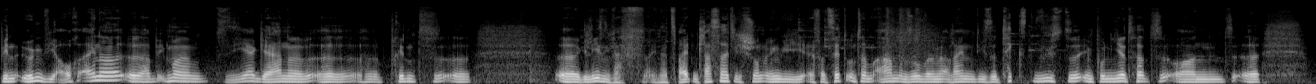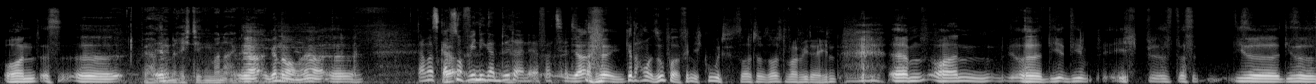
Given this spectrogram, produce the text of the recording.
bin irgendwie auch einer, äh, habe immer sehr gerne äh, Print äh, äh, gelesen. Ich war, in der zweiten Klasse hatte ich schon irgendwie FAZ unterm Arm und so, weil mir allein diese Textwüste imponiert hat und äh, und es. Äh, Wir haben den richtigen Mann eigentlich. ja, genau. Ja, äh, Damals gab es Ja. noch weniger Bilder in der FAZ. ja, genau, super, finde ich gut. Sollte, sollte mal wieder hin. Ähm, und äh, die, die, ich, das, diese, diese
